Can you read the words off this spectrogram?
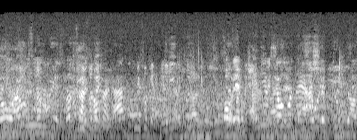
go out, it looks like, oh my god. Let me fucking idiot. Oh, if any of y'all were there, I would have doomed y'all.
